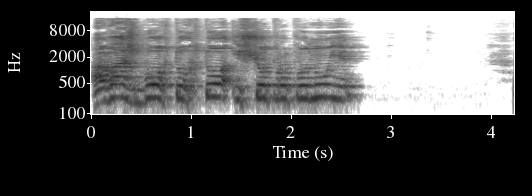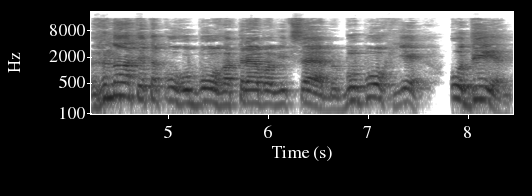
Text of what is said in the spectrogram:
а ваш Бог то хто і що пропонує? Гнати такого Бога треба від себе, бо Бог є один.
